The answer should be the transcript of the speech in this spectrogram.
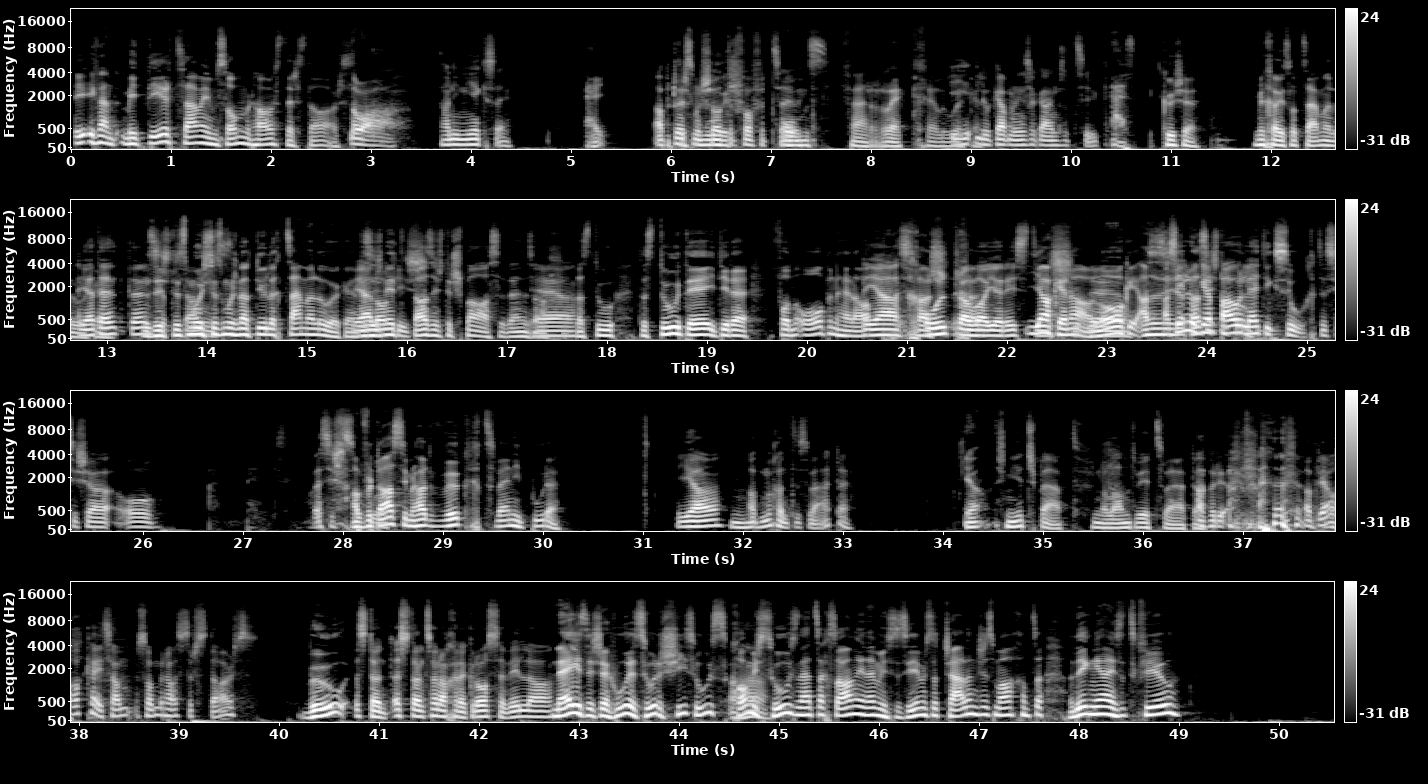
Ich, ich fände, mit dir zusammen im Sommerhaus der Stars. Oh, habe ich nie gesehen. Hey, Aber du hast mir schon davon erzählt. ums Verrecken schauen. Ich schaue aber nicht so gerne so Zeug. Es, Gusche, wir können so zusammen schauen. Ja, dann- dann das, ist ist, das, musst, das musst du natürlich zusammen schauen. Das, Ja, ist logisch. nicht, das ist der Spass an diesen Sachen. Ja, ja. Dass, du, dass du dich in deiner von oben herab Ja, es ist ultra voyeuristisch. Ja, genau, Ja. logisch. Also, Also ist, ich ja- schaue das ja ist der Bauer Punkt. Ledig gesucht. Das ist ja auch... Das ist so Aber für gut. das sind wir halt wirklich zu wenig Bauern. Ja, Mhm. aber man könnte es werden. Ja, es ist nie zu spät, für noch Landwirt zu werden. Aber, aber ja, okay, Som Sommerhaus der Stars. Weil, Es klingt, es klingt so nach einer grossen Villa. nein, es ist ein hure hure scheiß Haus, Aha. komisches Haus, und dann hat sich sagen, dann müssen sie immer so Challenges machen und so. Und irgendwie habe ich so das Gefühl,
